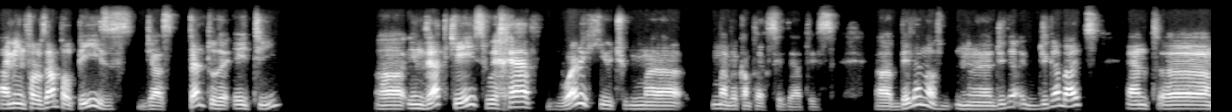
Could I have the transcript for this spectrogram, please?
I mean, for example, p is just 10 to the 18. Uh, in that case, we have very huge uh, memory complexity that is a billion of uh, gigabytes and uh,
